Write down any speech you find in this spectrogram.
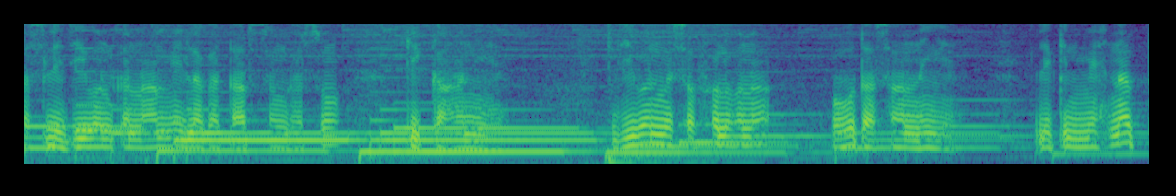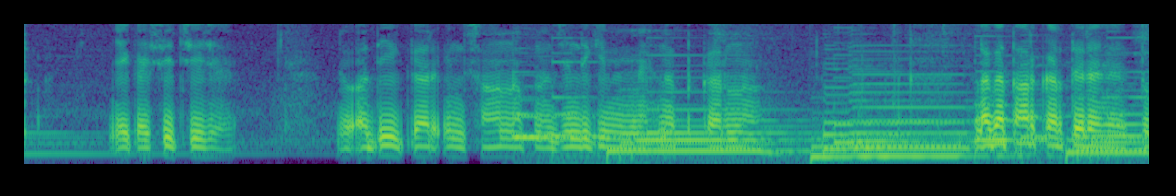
असली जीवन का नाम ही लगातार संघर्षों की कहानी है। जीवन में सफल होना बहुत आसान नहीं है, लेकिन मेहनत एक ऐसी चीज़ है जो अधिकतर इंसान अपना ज़िंदगी में मेहनत करना लगातार करते रहे तो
